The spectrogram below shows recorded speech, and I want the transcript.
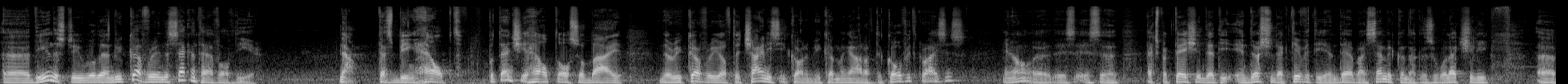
the industry will then recover in the second half of the year. Now, that's being helped, potentially helped also by the recovery of the Chinese economy coming out of the COVID crisis. You know, uh, this is a expectation that the industrial activity, and thereby semiconductors, will actually uh,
